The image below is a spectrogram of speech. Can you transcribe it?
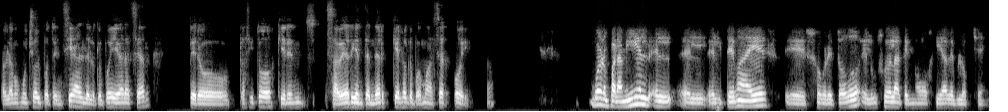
hablamos mucho del potencial, de lo que puede llegar a ser, pero casi todos quieren saber y entender qué es lo que podemos hacer hoy. ¿no? Bueno, para mí el, el, el, tema es eh, sobre todo el uso de la tecnología de blockchain.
